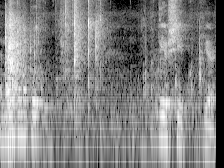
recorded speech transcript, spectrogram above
and I'm gonna put a clear sheet here.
